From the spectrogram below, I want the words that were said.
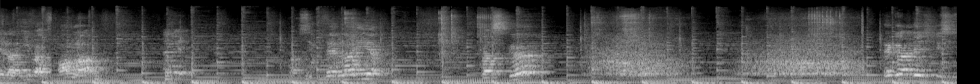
elle arrive à en lave. Parce que l'arrière. Parce que. Regardez ce qui se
